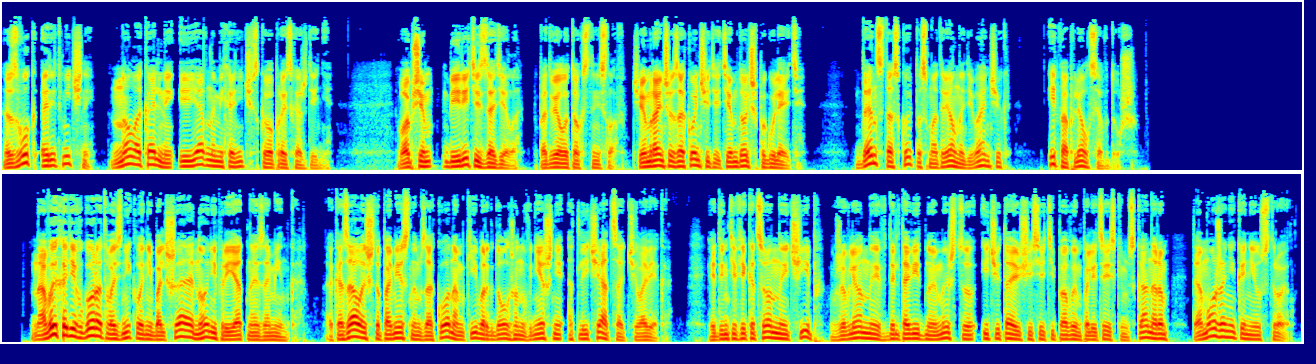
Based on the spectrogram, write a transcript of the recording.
Звук аритмичный, но локальный и явно механического происхождения. «В общем, беритесь за дело», — подвел итог Станислав. «Чем раньше закончите, тем дольше погуляете». Дэн с тоской посмотрел на диванчик и поплелся в душ. На выходе в город возникла небольшая, но неприятная заминка. Оказалось, что по местным законам киборг должен внешне отличаться от человека. Идентификационный чип, вживленный в дельтовидную мышцу и читающийся типовым полицейским сканером, таможенника не устроил.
